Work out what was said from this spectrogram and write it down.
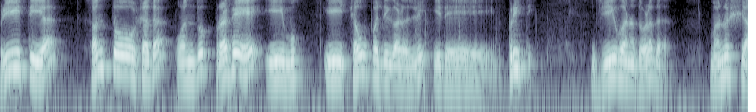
ಪ್ರೀತಿಯ ಸಂತೋಷದ ಒಂದು ಪ್ರಭೆ ಈ ಮುಕ್ ಈ ಚೌಪದಿಗಳಲ್ಲಿ ಇದೆ. ಪ್ರೀತಿ. ಜೀವನದೊಳಗೆ ಮನುಷ್ಯ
